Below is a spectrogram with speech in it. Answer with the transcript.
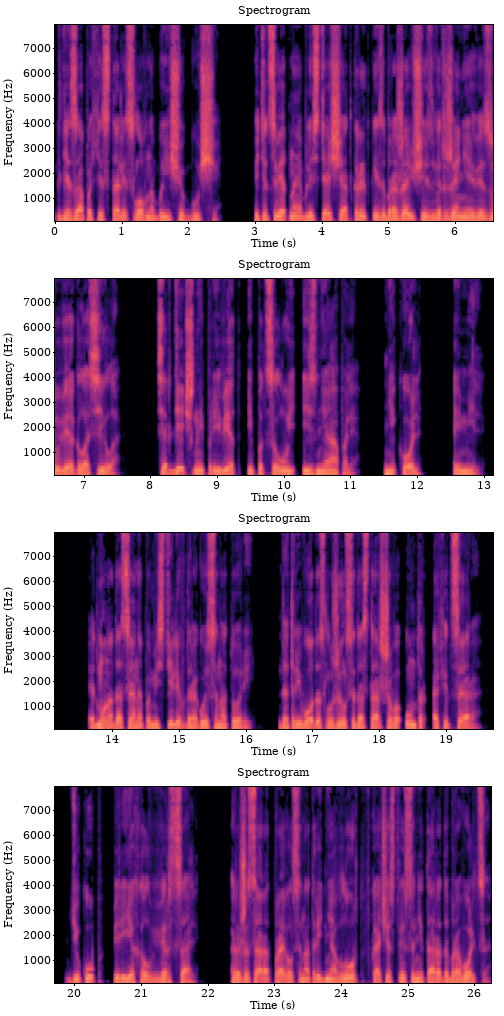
где запахи стали словно бы еще гуще. Пятицветная блестящая открытка, изображающая извержение Везувия, гласила «Сердечный привет и поцелуй из Неаполя. Николь, Эмиль». Эдмона Досена поместили в дорогой санаторий. До Тревода служился до старшего унтер-офицера. Дюкуб переехал в Версаль. Режиссар отправился на три дня в Лурд в качестве санитара-добровольца.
